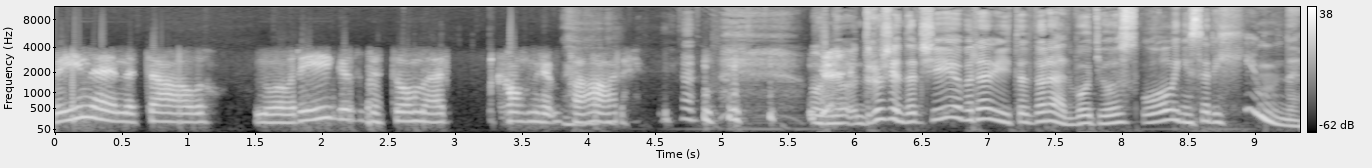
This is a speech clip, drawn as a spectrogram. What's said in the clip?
Vīnē netālu no Rīgas, bet tomēr kalniem pāri. un, droši vien tad šī var arī tad varētu būt jūsu skoliņas arī himne.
